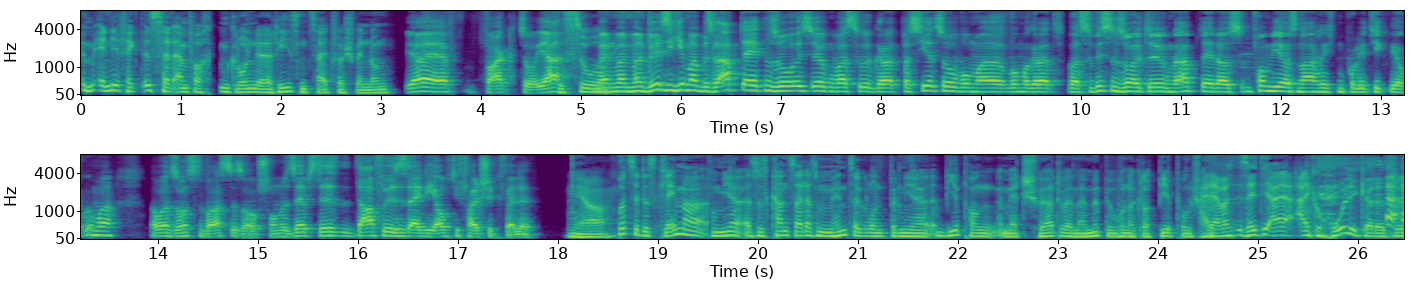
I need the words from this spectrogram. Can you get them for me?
Im Endeffekt ist halt einfach im Grunde eine Riesenzeitverschwendung. Ja, ja, Fakt so. Ja, das ist so. Man, man, man will sich immer ein bisschen updaten, so ist irgendwas gerade passiert, so, wo man, wo man gerade was wissen sollte, irgendein Update aus, von mir aus Nachrichtenpolitik, wie auch immer. Aber ansonsten war es das auch schon. Und selbst dafür ist es eigentlich auch die falsche Quelle. Ja. Kurzer Disclaimer von mir. Also es kann sein, dass man im Hintergrund bei mir Bierpong-Match hört, weil mein Mitbewohner gerade Bierpong spielt. Alter, was, seid ihr Alkoholiker da drin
